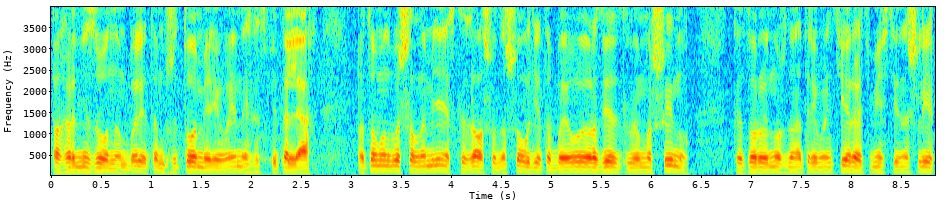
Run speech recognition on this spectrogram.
по гарнизонам. Были там в Житомире, в военных госпиталях. Потом он вышел на меня и сказал, что нашел где-то боевую разведывательную машину, которую нужно отремонтировать. Вместе нашли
